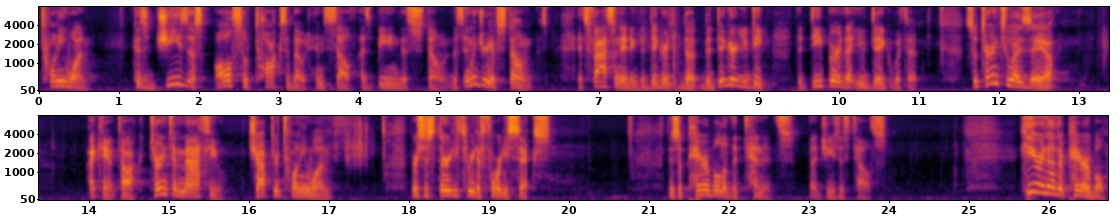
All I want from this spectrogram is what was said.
21, because Jesus also talks about Himself as being this stone. This imagery of stone, it's, it's fascinating. The digger, the, the digger you deep, the deeper that you dig with it. So turn to Isaiah. I can't talk. Turn to Matthew chapter 21, verses 33 to 46. There's a parable of the tenants that Jesus tells. Here, another parable.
